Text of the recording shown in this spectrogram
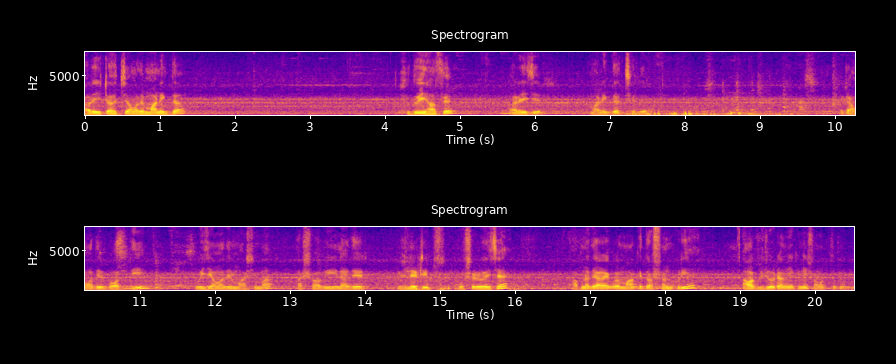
আর এইটা হচ্ছে আমাদের মানিকদা শুধুই হাসে। আর এই যে মানিকদার ছেলে। এটা আমাদের বদ্দি, ওই যে আমাদের মাসিমা আর সবই এনাদের রিলেটিভস বসে রয়েছে। আপনাদের আর একবার মাকে দর্শন করিয়ে আমার ভিডিওটা আমি এখানেই সমাপ্ত করব।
